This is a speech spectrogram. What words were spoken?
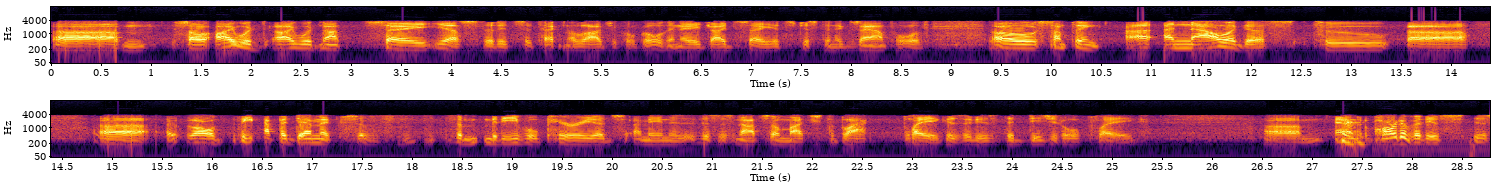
Um, so I would I would not say yes that it's a technological golden age. I'd say it's just an example of oh something uh, analogous to uh, uh, all the epidemics of the medieval periods. I mean, this is not so much the Black Plague as it is the digital plague. Um, and Sure. part of it is is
